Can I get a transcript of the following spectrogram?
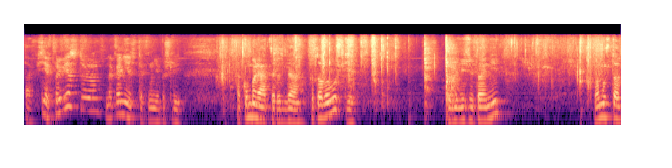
Так, всех приветствую. Наконец-то ко мне пришли аккумуляторы для фотоловушки. Надеюсь, это они. Потому что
